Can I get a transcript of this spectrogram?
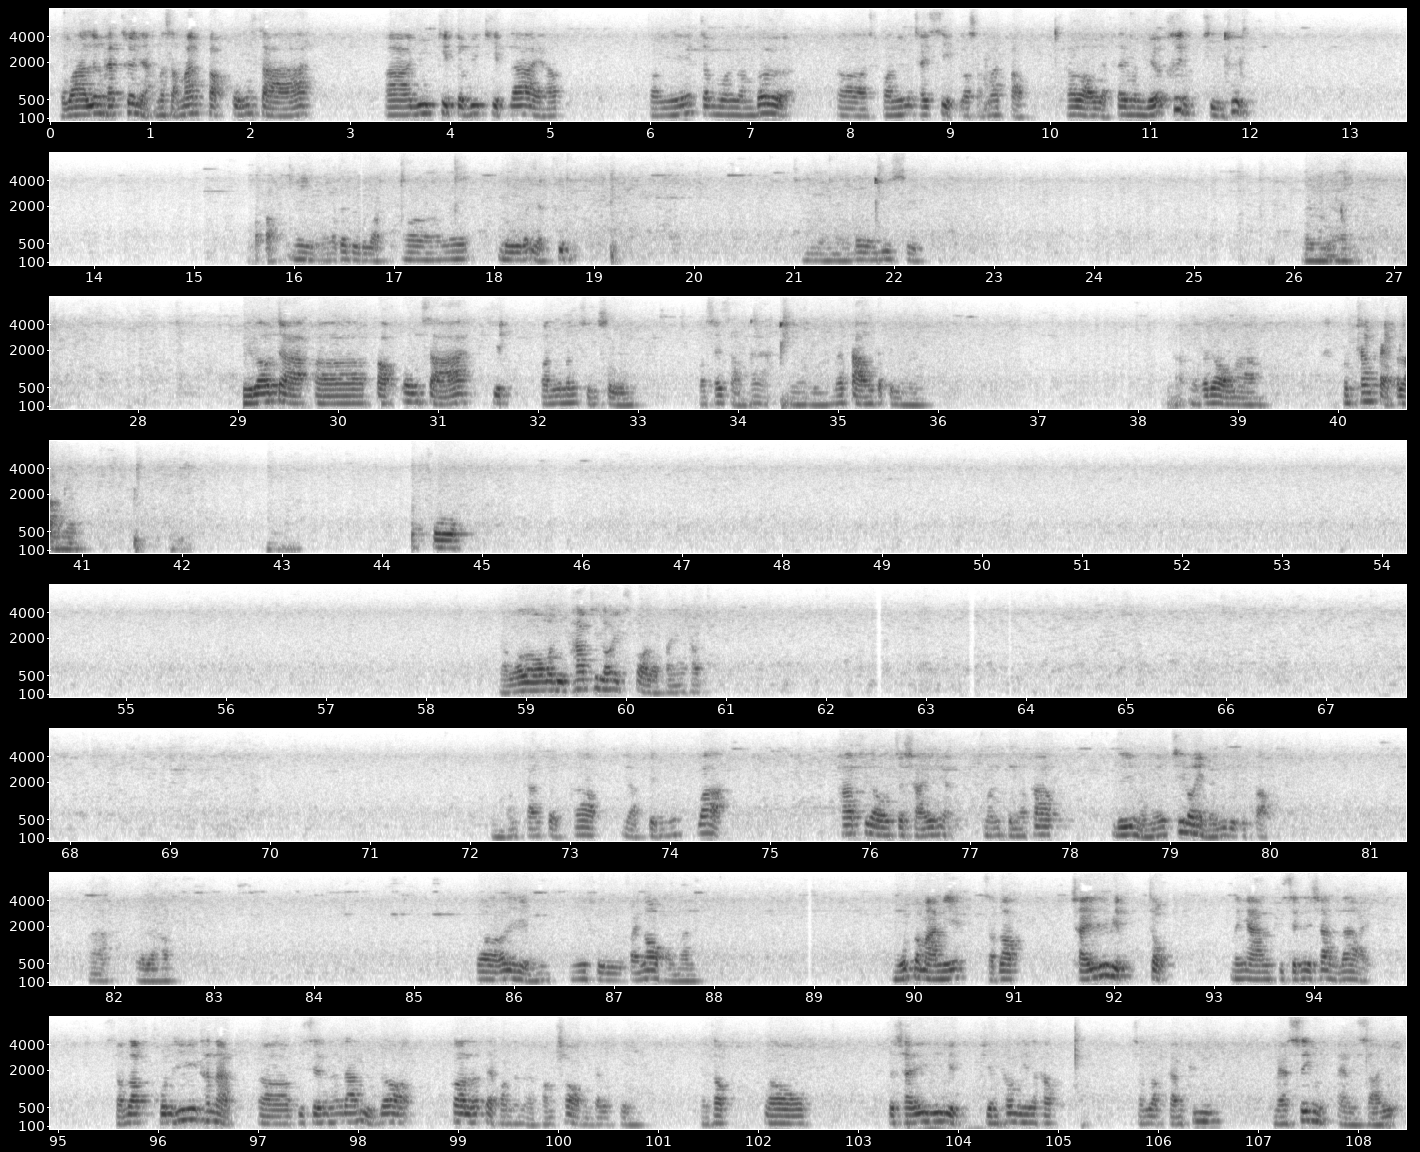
เพราะว่าเรื่องแพทเทิร์นเนี่ยมันสามารถปรับองศาอายูกิตกับบีกิตได้ครับ ตอนนี้จำนวน number เอ่อตอนนี้มันใช้สิบเราสามารถปรับ ถ้าเราอยากได้มันเยอะขึ้นถี่ขึ้นปรับนี่มันจะดูแบบไม่ดูละเอียดขึ้น จำนวน number ยี่สิบอะไรอย่างนี้ครับหรือเราจะอ่อปรับองศาจิตตอนนี้มันศูนย์ศูนย์เราใช้สามห้าหน้าตามันจะเป็นยังไงนะมันก็จะออกมาค่อนข้างแปลกประหลาดเลยถูก เดี๋ยวเราลองมาดูภาพที่เรา export อร์ตออกไปนะครับผมทำการเปิดภาพอยากเห็นว่าภาพที่เราจะใช้เนี่ย มันคุณภาพดีเหมือนที่เราเห็นในวิดีโอหรือเปล่าอ่าเดี๋ยวแล้วครับก็เราจะเห็นนี่คือไฟนอลของมัน มูดประมาณนี้สำหรับใช้รีวิตจบในงาน Presentation ได้สำหรับคนที่ถนัดพรีเซนต์ทางด้านอื่นก็ก็แล้วแต่ความถนัดความชอบของแต่ละคนนะครับ เราจะใช้รีวิตเพียงเท่านี้นะครับสำหรับการขึ้น Massing and Size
